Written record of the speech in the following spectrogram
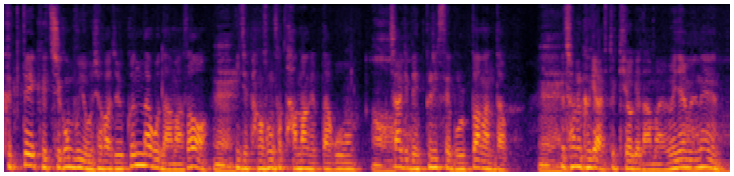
그때 그 직원분이 오셔가지고 끝나고 남아서 네. 이제 방송사 다 망했다고 어... 자기 넷플릭스에 몰빵한다고 네. 저는 그게 아직도 기억에 남아요. 왜냐면은 어.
